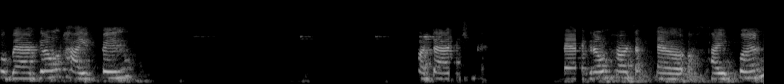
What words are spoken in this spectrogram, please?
तो background hyphen attachment background hyphen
